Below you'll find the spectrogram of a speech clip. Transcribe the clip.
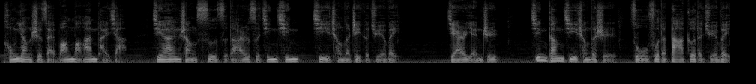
同样是在王莽安排下，金安上四子的儿子金钦继承了这个爵位。简而言之，金当继承的是祖父的大哥的爵位，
